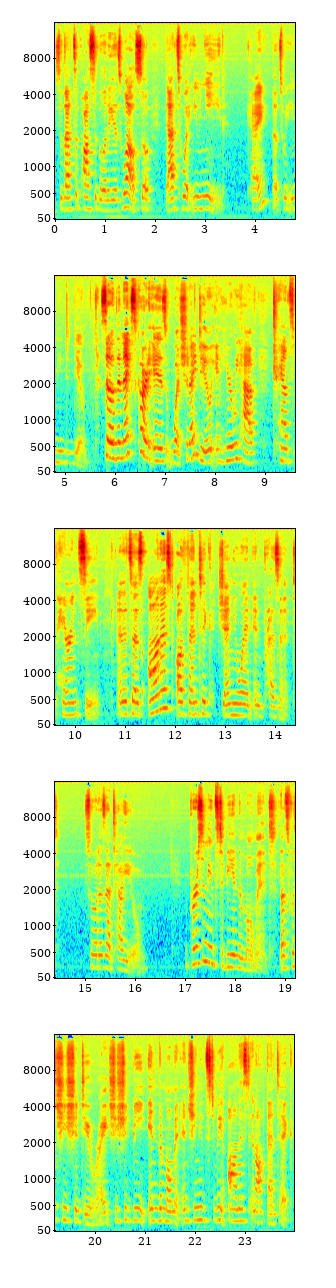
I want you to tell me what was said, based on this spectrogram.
So that's a possibility as well. So that's what you need. Okay, that's what you need to do. So the next card is what should I do? And here we have transparency. And it says honest, authentic, genuine, and present. So what does that tell you? The person needs to be in the moment. That's what she should do, right? She should be in the moment and she needs to be honest and authentic,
